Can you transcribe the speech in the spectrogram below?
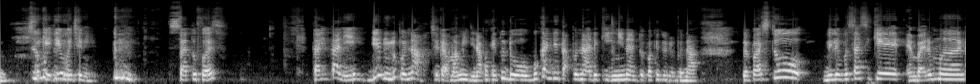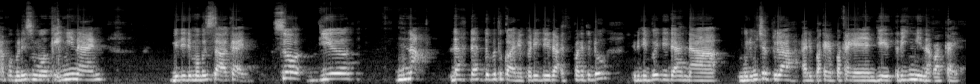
tu. Okay, dia macam ni. Satu first. Talita ni, dia dulu pernah cakap mami dia nak pakai tudung. Bukan dia tak pernah ada keinginan untuk pakai tudung, pernah. Lepas tu, bila besar sikit, environment, apa benda semua, keinginan, bila dia membesar kan. So, dia nak, dah dah bertukar daripada dia nak pakai tudung, tiba-tiba dia dah nak, mula macam tu lah, ada pakaian-pakaian yang dia teringin nak pakai.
